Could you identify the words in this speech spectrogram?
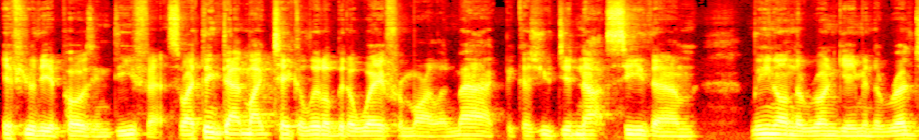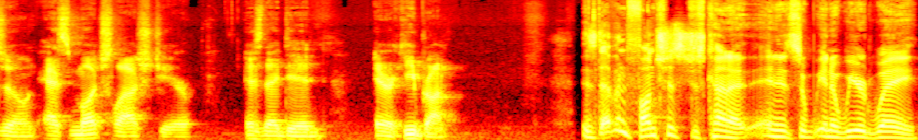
if you're the opposing defense. So I think that might take a little bit away from Marlon Mack because you did not see them lean on the run game in the red zone as much last year as they did Eric Ebron. Is Devin Funchess just kind of, and it's in a weird way,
